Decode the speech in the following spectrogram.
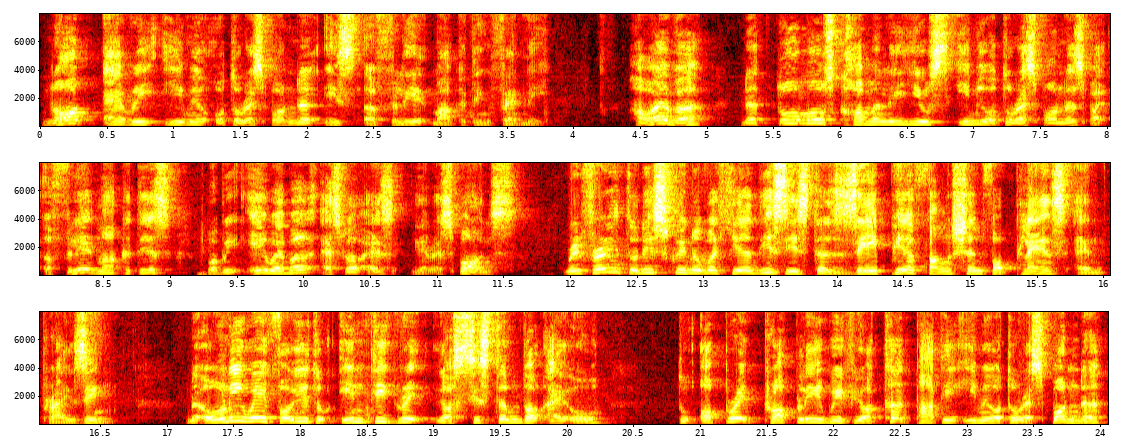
not every email autoresponder is affiliate marketing friendly. However, the two most commonly used email autoresponders by affiliate marketers will be Aweber as well as GetResponse. Referring to this screen over here, this is the Zapier function for plans and pricing. The only way for you to integrate your Systeme.io to operate properly with your third-party email autoresponder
